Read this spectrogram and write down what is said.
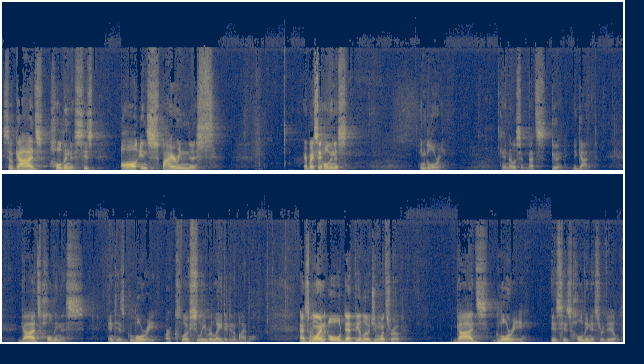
So God's holiness, His awe inspiringness, Everybody say holiness in glory. Okay, now listen, that's good. You got it. God's holiness and his glory are closely related in the Bible. As one old dead theologian once wrote, God's glory is his holiness revealed.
